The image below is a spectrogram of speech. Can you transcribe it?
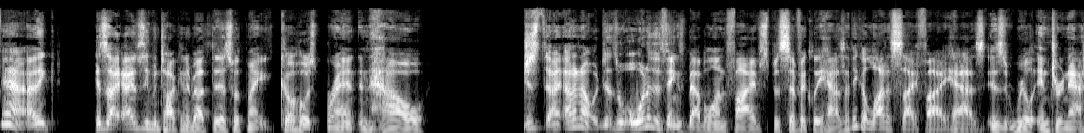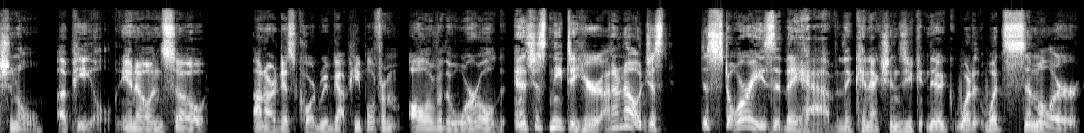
Yeah, I think because I, I was even talking about this with my co-host Brent and how just I, I don't know just one of the things Babylon Five specifically has, I think a lot of sci-fi has, is real international appeal. You know, and so on our Discord we've got people from all over the world, and it's just neat to hear. I don't know, just the stories that they have and the connections you can. What what's similar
